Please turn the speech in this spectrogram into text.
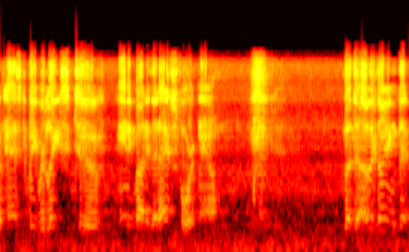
it has to be released to anybody that asks for it now. But the other thing that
